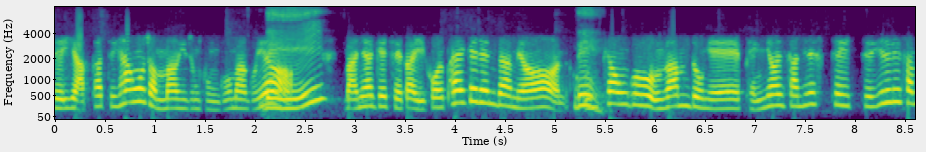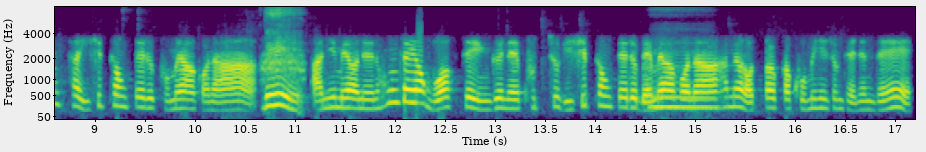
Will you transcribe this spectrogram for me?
네, 이 아파트 향후 전망이 좀 궁금하고요. 네. 만약에 제가 이걸 팔게 된다면 네. 은평구 응암동의 백년산 힐스테이트 1, 2, 3차 20평대를 구매하거나 네. 아니면은 홍제역 무학재 인근의 구축 20평대를 매매하거나 음. 하면 어떨까 고민이 좀 되는데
